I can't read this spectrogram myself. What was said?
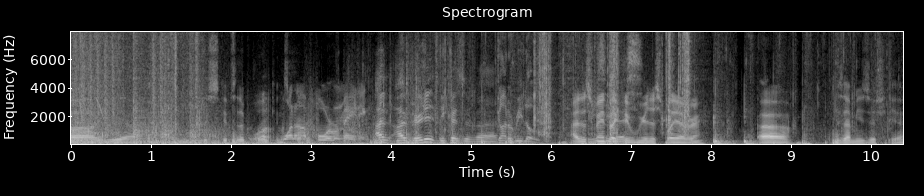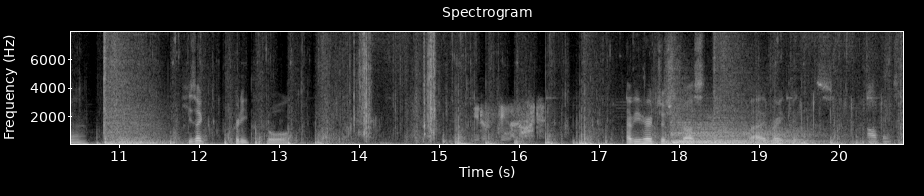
Uh, yeah. And you can just skip to the One, Breakins. one part. Op 4 remaining. I've I've heard it because of uh Gotta reload. I just made see like the weirdest play ever. Uh, is that musician? Yeah. He's like pretty cool. Have you heard "Just Trust Me" by Breakins? I don't think so.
